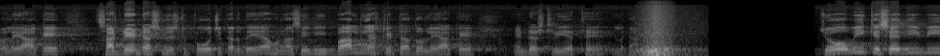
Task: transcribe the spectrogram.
ਵਾਲੇ ਆ ਕੇ ਸਾਡੇ ਇੰਡਸਟਰੀਲਿਸਟ ਪੋਚ ਕਰਦੇ ਆ, ਹੁਣ ਅਸੀਂ ਵੀ ਬਾਹਰਲੀਆਂ ਸਟੇਟਾਂ ਤੋਂ ਲਿਆ ਕੇ ਇੰਡਸਟਰੀ ਇੱਥੇ ਲਗਾਉਣੀ ਜੋ ਵੀ ਕਿਸੇ ਦੀ ਵੀ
